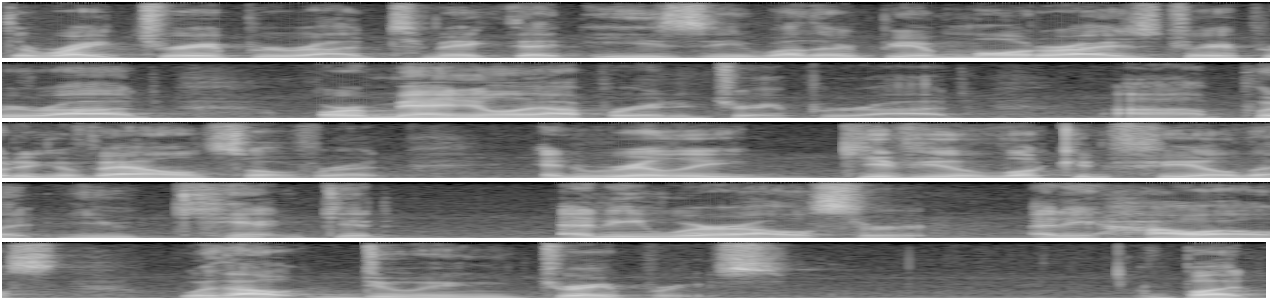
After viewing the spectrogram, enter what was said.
the right drapery rod to make that easy, whether it be a motorized drapery rod or a manually operated drapery rod, uh, putting a valance over it, and really give you the look and feel that you can't get anywhere else or anyhow else without doing draperies. But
